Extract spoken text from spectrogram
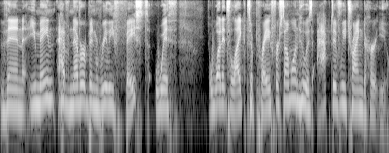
then you may have never been really faced with what it's like to pray for someone who is actively trying to hurt you.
